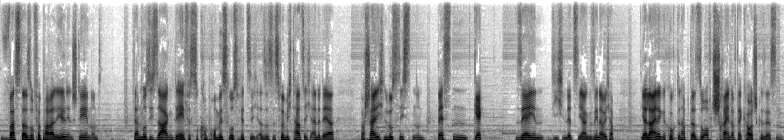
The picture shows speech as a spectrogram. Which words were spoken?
was da so für Parallelen entstehen und dann muss ich sagen, Dave ist so kompromisslos witzig. Also es ist für mich tatsächlich eine der wahrscheinlich lustigsten und besten Gag-Serien, die ich in den letzten Jahren gesehen habe. Ich habe die alleine geguckt und habe da so oft schreiend auf der Couch gesessen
